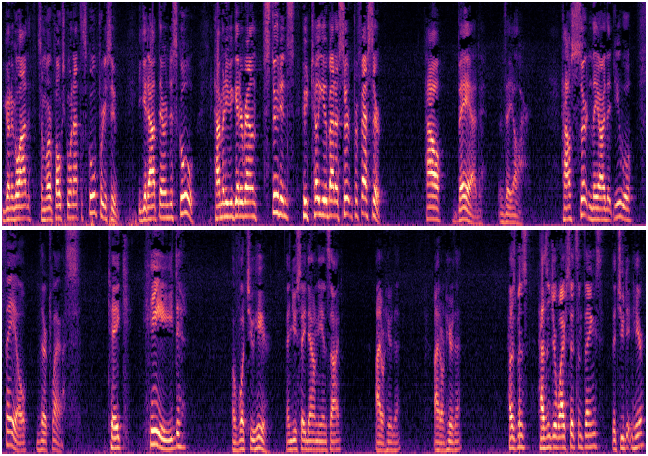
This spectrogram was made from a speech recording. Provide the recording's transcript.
You're going to go out. Some of our folks going out to school pretty soon. You get out there into school. How many of you get around students who tell you about a certain professor? How bad they are. How certain they are that you will fail their class. Take heed of what you hear. and you say down the inside, I don't hear that. I don't hear that. Husbands, hasn't your wife said some things that you didn't hear?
